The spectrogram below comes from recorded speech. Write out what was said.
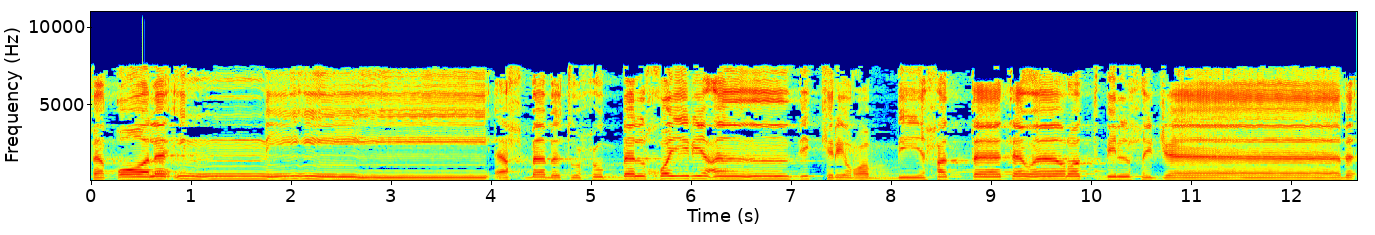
فَقَالَ إِنِّي أحببت حب الخير عن ذكر ربي حتى توارت بالحجاب.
